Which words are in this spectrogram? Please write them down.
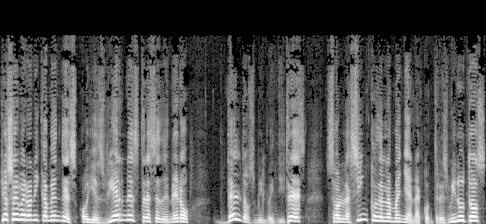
Yo soy Verónica Méndez, hoy es viernes 13 de enero del 2023. Son las 5 de la mañana con 3 minutos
